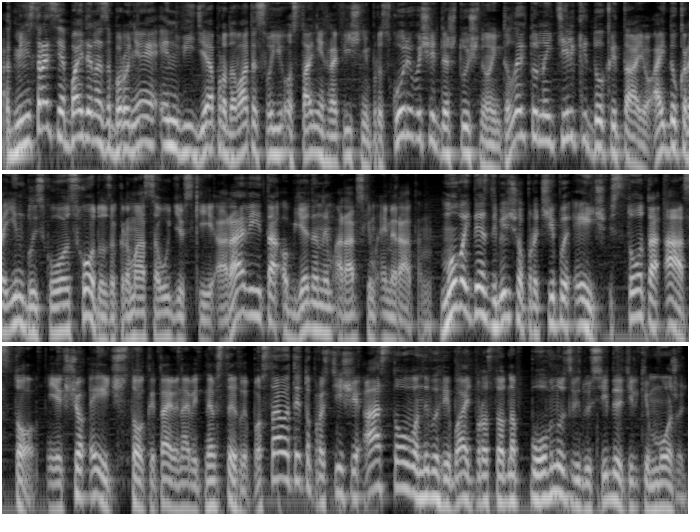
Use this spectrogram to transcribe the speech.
Адміністрація Байдена забороняє Nvidia продавати свої останні графічні прискорювачі для штучного інтелекту не тільки до Китаю, а й до країн Близького Сходу, зокрема Саудівській Аравії та Об'єднаним Арабським Еміратам. Мова йде здебільшого про чіпи H100 та A100. І якщо H100 Китаю навіть не встигли поставити, то простіші A100 вони вигрібають просто на повну звідусіль, де тільки можуть.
